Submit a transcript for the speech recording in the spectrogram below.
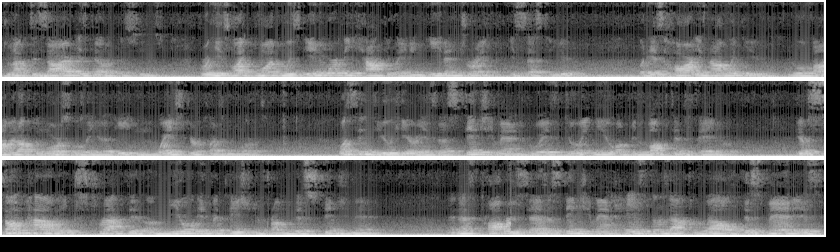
Do not desire his delicacies. For he is like one who is inwardly calculating, eat and drink, he says to you. But his heart is not with you. You will vomit up the morsels that you have eaten and waste your pleasant words. What's in view here is a stingy man who is doing you a reluctant favor. You have somehow extracted a meal invitation from this stingy man. And as Proverbs says, a stingy man hastens after wealth. This man is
